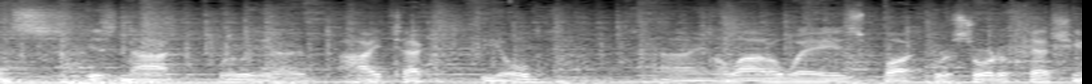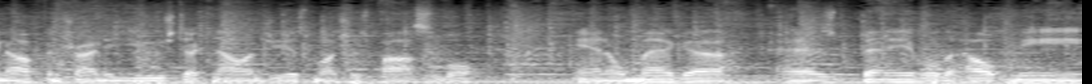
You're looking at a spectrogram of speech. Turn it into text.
Is not really a high-tech field uh, in a lot of ways, but we're sort of catching up and trying to use technology as much as possible. And Omega has been able to help me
